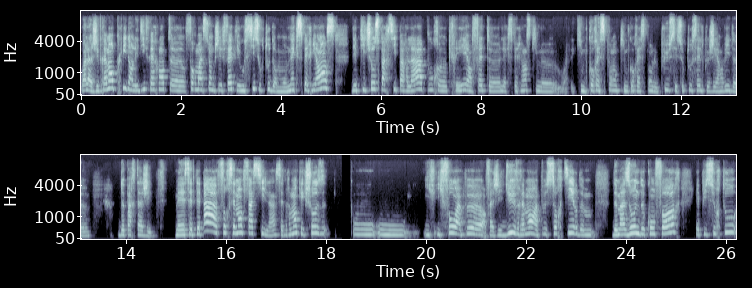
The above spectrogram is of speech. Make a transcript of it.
voilà, j'ai vraiment pris dans les différentes euh, formations que j'ai faites et aussi, surtout dans mon expérience, des petites choses par-ci, par-là pour créer, en fait, l'expérience qui me, qui me correspond, qui me correspond le plus et surtout celle que j'ai envie de, de partager. Mais ce n'était pas forcément facile. Hein. C'est vraiment quelque chose où, il, faut un peu, euh, enfin j'ai dû vraiment un peu sortir de, ma zone de confort et puis surtout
